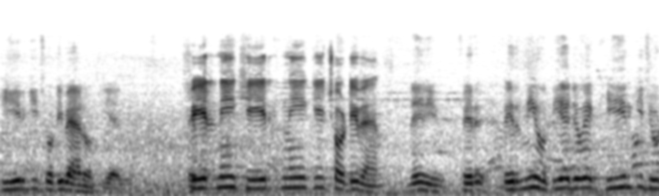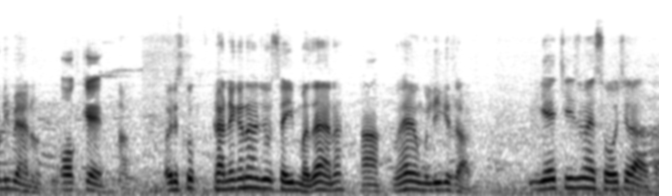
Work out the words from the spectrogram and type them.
खीर की छोटी बहन होती है फिरनी खीरनी की छोटी बहन। नहीं नहीं फिर फिरनी होती है जो कि खीर की छोटी बहन होती है। ओके। हाँ। और इसको खाने का ना जो सही मज़ा है ना हाँ। वह है उंगली के साथ। ये चीज़ मैं सोच रहा था।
